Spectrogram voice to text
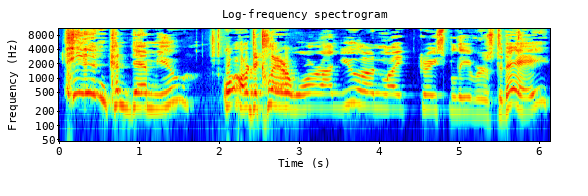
he didn't condemn you or, or declare war on you, unlike grace believers today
